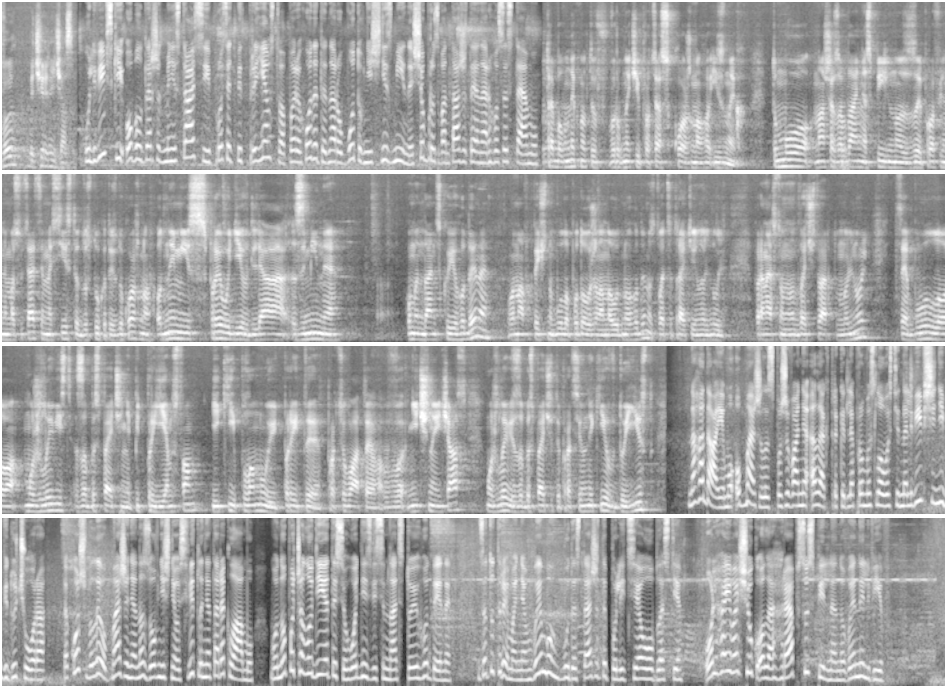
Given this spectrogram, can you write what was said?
в вечірній час. У Львівській облдержадміністрації просять підприємства переходити на роботу в нічні зміни, щоб розвантажити енергосистему. Треба вникнути в виробничий процес кожного із них. Тому наше завдання спільно з профільними асоціаціями сісти, достукатись до кожного. Одним із приводів для зміни е, комендантської години вона фактично була подовжена на одну годину з 23.00 перенесено на 24.00. Це було можливість забезпечення підприємствам, які планують прийти працювати в нічний час, можливість забезпечити працівників доїзд Нагадаємо, обмежили споживання електрики для промисловості на Львівщині від учора. Також ввели обмеження на зовнішнє освітлення та рекламу. Воно почало діяти сьогодні з 18-ї години. За дотриманням вимог буде стежити поліція області. Ольга Іващук, Олег Греб, Суспільне новини Львів.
